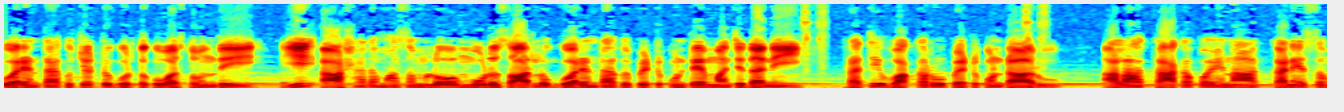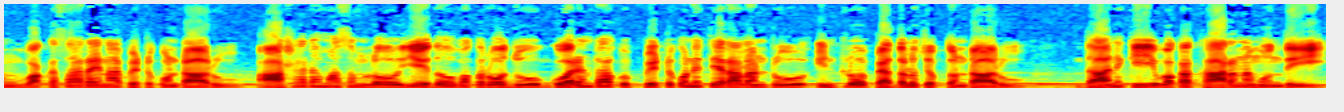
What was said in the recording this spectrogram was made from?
గోరెంటాకు చెట్టు గుర్తుకు వస్తుంది. ఈ ఆషాఢ మాసంలో మూడు సార్లు గోరెంటాకు పెట్టుకుంటే మంచిదని ప్రతి ఒక్కరూ పెట్టుకుంటారు. అలా కాకపోయినా కనీసం ఒక్కసారైనా పెట్టుకుంటారు. ఆషాఢ మాసంలో ఏదో ఒకరోజు గోరెంటాకు పెట్టుకుని తీరాలంటూ ఇంట్లో పెద్దలు చెప్తుంటారు. దానికి ఒక కారణం ఉంది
